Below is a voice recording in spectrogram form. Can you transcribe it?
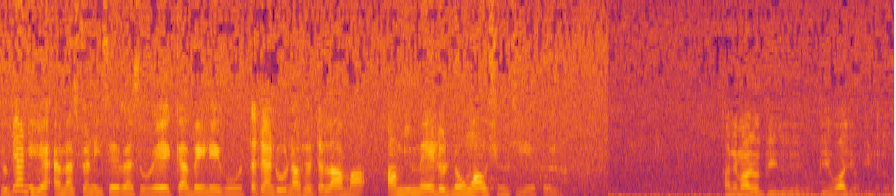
ရုပ်ပြနေတဲ့ MS27 ဆိုတဲ့ကမ်ပိန်းလေးကိုတက်တန်းတိုးနောက်ထပ်တစ်လမှအောင်မြင်မယ်လို့လုံးဝယုံကြည်ရကိုကြီး။ အားညီမတို့ပြည်သူတွေကိုပြေးဝယုံကြည်တယ်လို့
